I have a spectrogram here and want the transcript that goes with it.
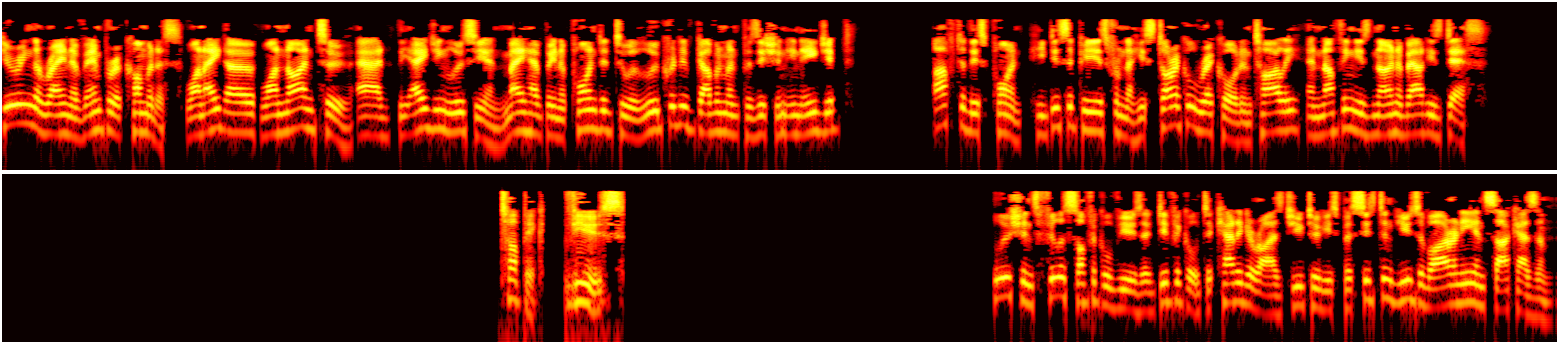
During the reign of Emperor Commodus 180-192 AD, the aging Lucian may have been appointed to a lucrative government position in Egypt. After this point, he disappears from the historical record entirely, and nothing is known about his death. Topic. Views Lucian's philosophical views are difficult to categorize due to his persistent use of irony and sarcasm.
